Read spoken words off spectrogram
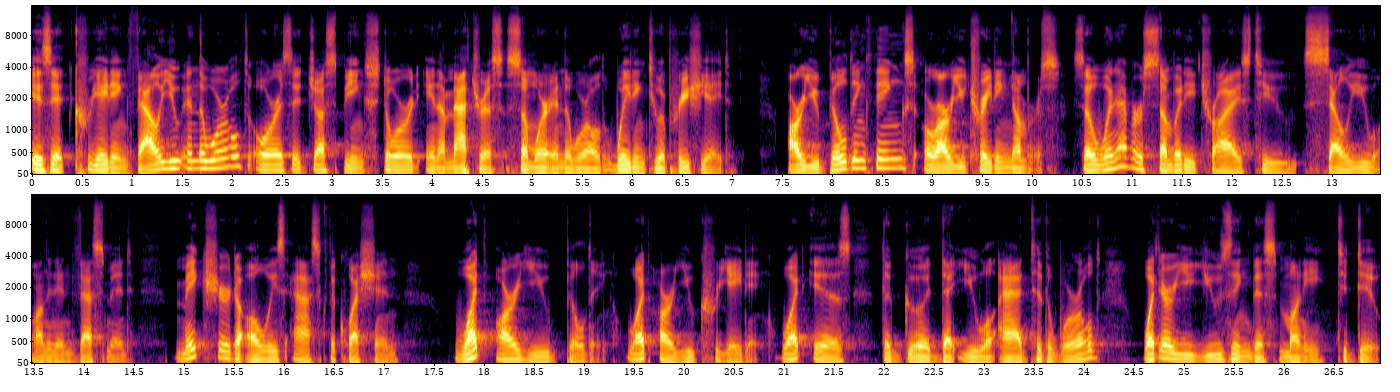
Is it creating value in the world, or is it just being stored in a mattress somewhere in the world waiting to appreciate? Are you building things or are you trading numbers? So, whenever somebody tries to sell you on an investment, make sure to always ask the question what are you building? What are you creating? What is the good that you will add to the world? What are you using this money to do?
